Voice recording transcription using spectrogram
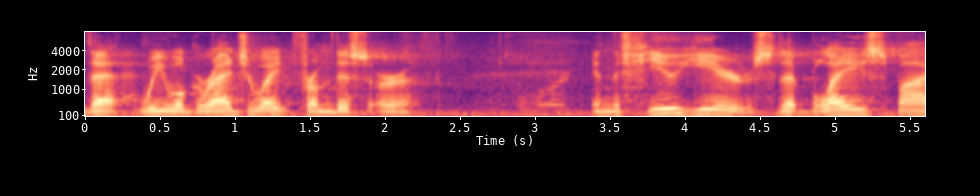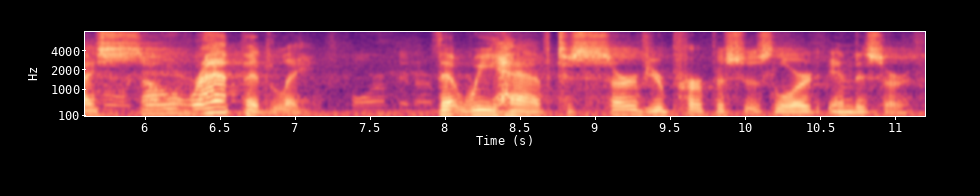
that we will graduate from this earth. In the few years that blaze by so rapidly that we have to serve your purposes, Lord, in this earth.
